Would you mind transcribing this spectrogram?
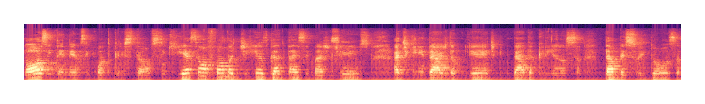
nós entendemos enquanto cristãos, que essa é uma forma de resgatar essa imagem Sim. de Deus. A dignidade da mulher, a dignidade da criança, da pessoa idosa,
